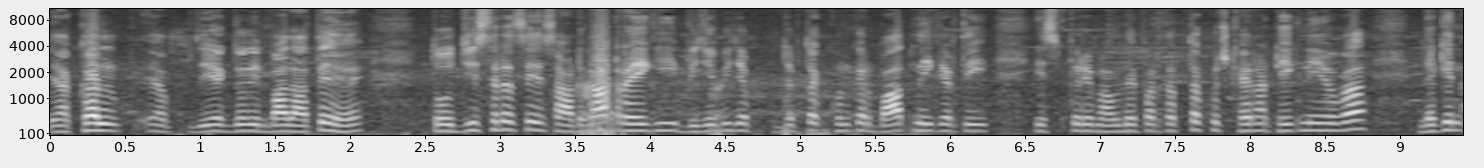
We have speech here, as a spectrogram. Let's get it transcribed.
या कल या एक दो दिन बाद आते हैं तो जिस तरह से साठगांठ रहेगी बीजेपी जब जब तक खुलकर बात नहीं करती इस पूरे मामले पर तब तक कुछ कहना ठीक नहीं होगा लेकिन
